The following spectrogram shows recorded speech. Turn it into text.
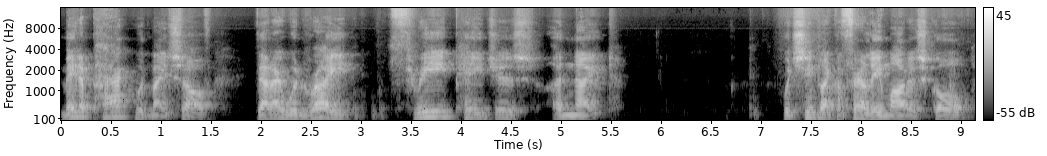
Made a pact with myself that I would write three pages a night, which seemed like a fairly modest goal.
